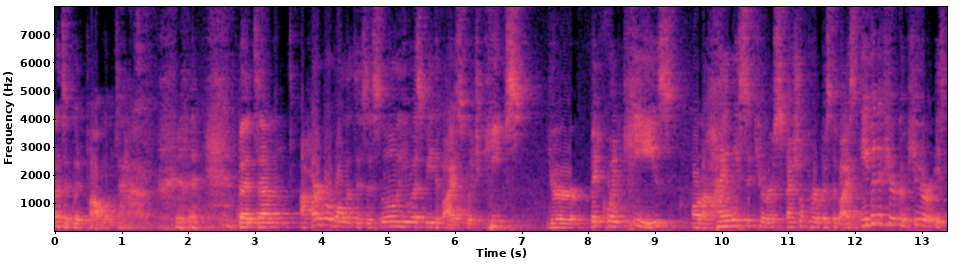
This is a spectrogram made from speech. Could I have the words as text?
That's a good problem to have. but um, a hardware wallet is this little USB device which keeps your Bitcoin keys on a highly secure special purpose device, even if your computer is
